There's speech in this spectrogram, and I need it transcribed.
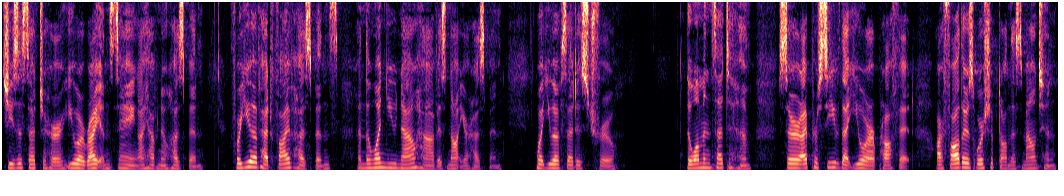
Jesus said to her, You are right in saying, I have no husband. For you have had five husbands, and the one you now have is not your husband. What you have said is true. The woman said to him, Sir, I perceive that you are a prophet. Our fathers worshipped on this mountain,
